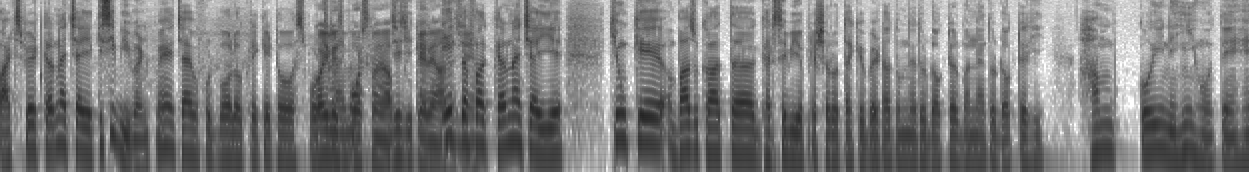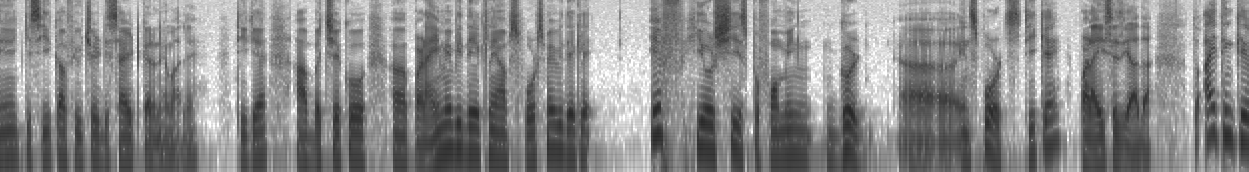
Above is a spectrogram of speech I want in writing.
پارٹیسپیٹ کرنا چاہیے کسی بھی ایونٹ میں چاہے وہ فٹ بال ہو کرکٹ ہو۔ اسپورٹس جی جی۔ ایک دفعہ کرنا چاہیے کیونکہ بعض اوقات گھر سے بھی یہ پریشر ہوتا ہے کہ بیٹا تم نے تو ڈاکٹر بننا ہے تو ڈاکٹر ہی۔ ہم کوئی نہیں ہوتے ہیں کسی کا فیوچر ڈیسائڈ کرنے والے ٹھیک ہے؟ آپ بچے کو پڑھائی میں بھی دیکھ لیں آپ اسپورٹس میں بھی دیکھ لیں۔ If he or she is performing good in sports ٹھیک ہے؟ پڑھائی سے زیادہ۔ تو آئی تھنک کہ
